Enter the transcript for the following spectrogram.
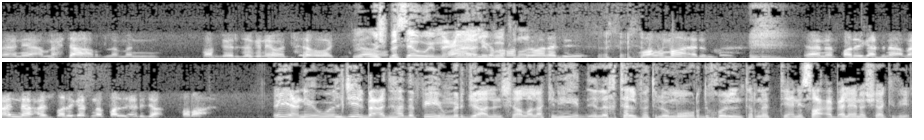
يعني محتار لما ربي يرزقني واتزوج وش. بسوي مع عيالي بكره؟ ولدي والله ما أعرف يعني طريقتنا مع ان أحس طريقتنا تطلع رجال صراحة إي يعني والجيل بعد هذا فيهم رجال إن شاء الله لكن هي اختلفت الأمور دخول الإنترنت يعني صعب علينا أشياء كثير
